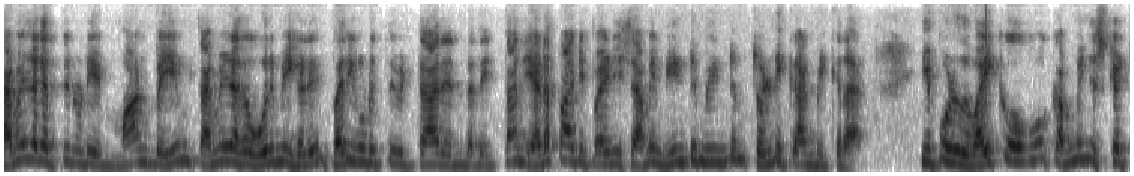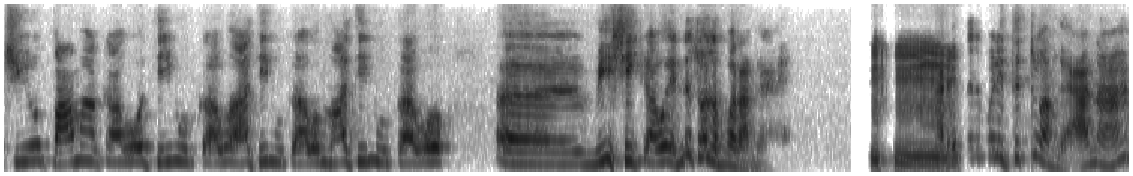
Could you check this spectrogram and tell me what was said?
தமிழகத்தினுடைய மாண்பையும் தமிழக உரிமைகளையும் பறிகொடுத்து விட்டார் என்பதைத்தான் எடப்பாடி பழனிசாமி மீண்டும் மீண்டும் சொல்லி காண்பிக்கிறார். இப்பொழுது வைகோவோ கம்யூனிஸ்ட் கட்சியோ பாமகவோ திமுகவோ அதிமுகவோ மதிமுகவோ விசிகாவோ என்ன சொல்ல போறாங்க? ம். நரேந்திர மோடி திட்டுவாங்க. ஆனா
